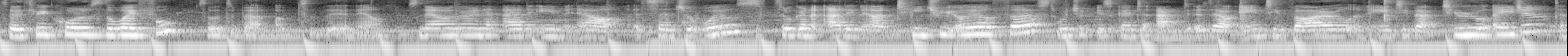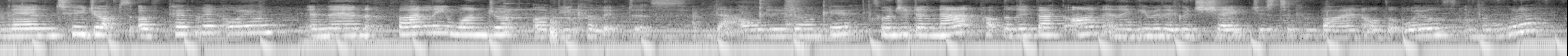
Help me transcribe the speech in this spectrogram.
so three quarters of the way full, so it's about up to there now. So now we're going to add in our essential oils. So we're going to add in our tea tree oil first, which is going to act as our antiviral and antibacterial agent. And then two drops of peppermint oil. And then finally one drop of eucalyptus. That'll do, don't care. So once you've done that, pop the lid back on and then give it a good shake just to combine all the oils in the water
